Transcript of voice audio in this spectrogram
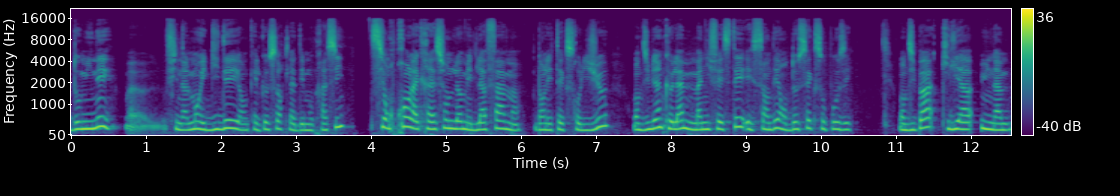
dominer euh, finalement et guider en quelque sorte la démocratie. Si on reprend la création de l'homme et de la femme dans les textes religieux, on dit bien que l'âme manifestée est scindée en deux sexes opposés. On ne dit pas qu'il y a une âme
